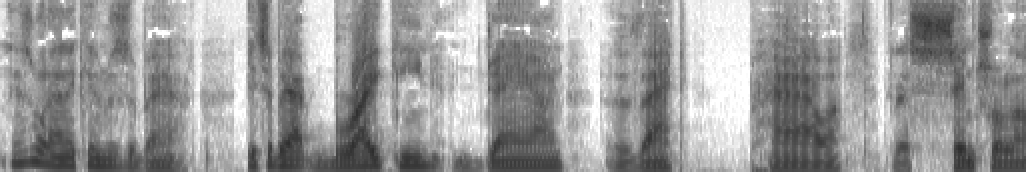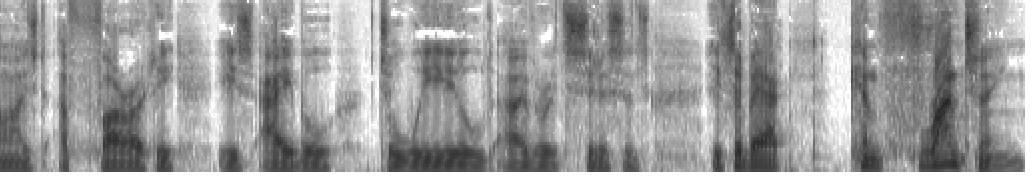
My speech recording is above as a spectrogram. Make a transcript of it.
This is what anarchism is about. It's about breaking down that power that a centralised authority is able to wield over its citizens. It's about confronting,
